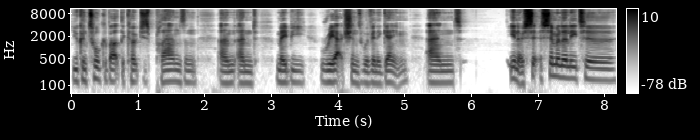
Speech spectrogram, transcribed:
You can talk about the coach's plans and and and maybe reactions within a game and you know si- similarly to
